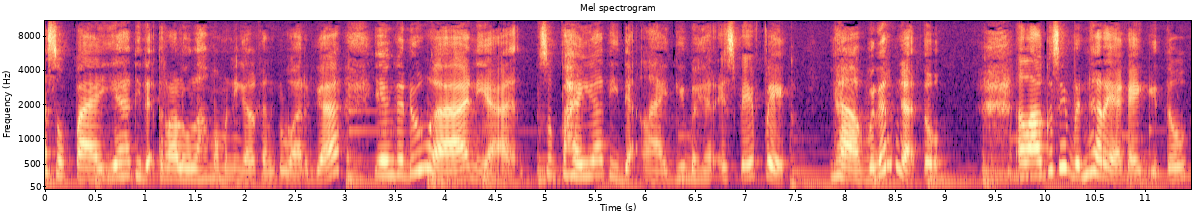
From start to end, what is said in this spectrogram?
supaya tidak terlalu lama meninggalkan keluarga. Yang kedua nih ya supaya tidak lagi bayar SPP Nah bener nggak tuh? Kalau aku sih bener ya kayak gitu.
